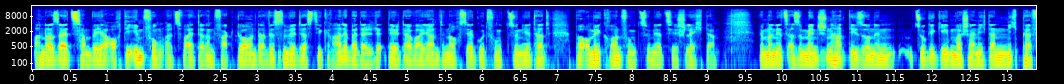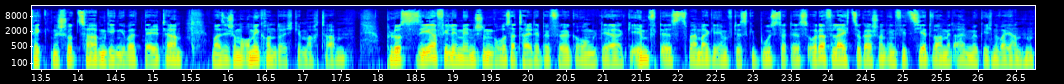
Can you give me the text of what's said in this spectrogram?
Andererseits haben wir ja auch die Impfung als weiteren Faktor und da wissen wir, dass die gerade bei der Delta-Variante noch sehr gut funktioniert hat. Bei Omikron funktioniert sie schlechter. Wenn man jetzt also Menschen hat, die so einen zugegeben wahrscheinlich dann nicht perfekten Schutz haben gegenüber Delta, weil sie schon mal Omikron durchgemacht haben, plus sehr viele Menschen, ein großer Teil der Bevölkerung, der geimpft ist, zweimal geimpft ist, geboostert ist oder vielleicht sogar schon infiziert infiziert war mit allen möglichen Varianten.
